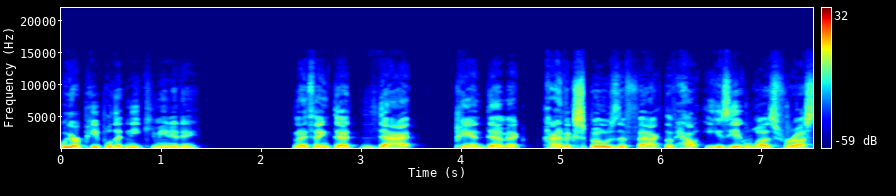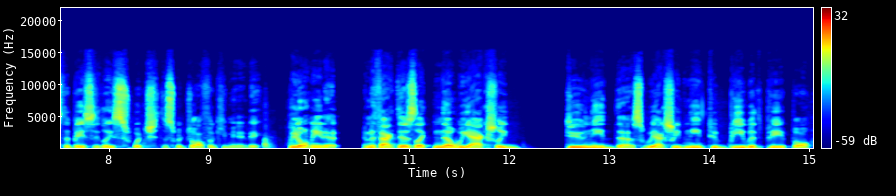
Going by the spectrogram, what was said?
We are people that need community. And I think that that pandemic kind of exposed the fact of how easy it was for us to basically switch the switch off of community. We don't need it. And the fact is like no, we actually do need this. We actually need to be with people.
